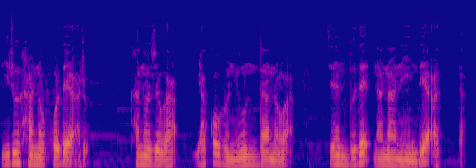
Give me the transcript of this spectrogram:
ビルハの子である。彼女がヤコブに産んだのは全部で7人であった。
